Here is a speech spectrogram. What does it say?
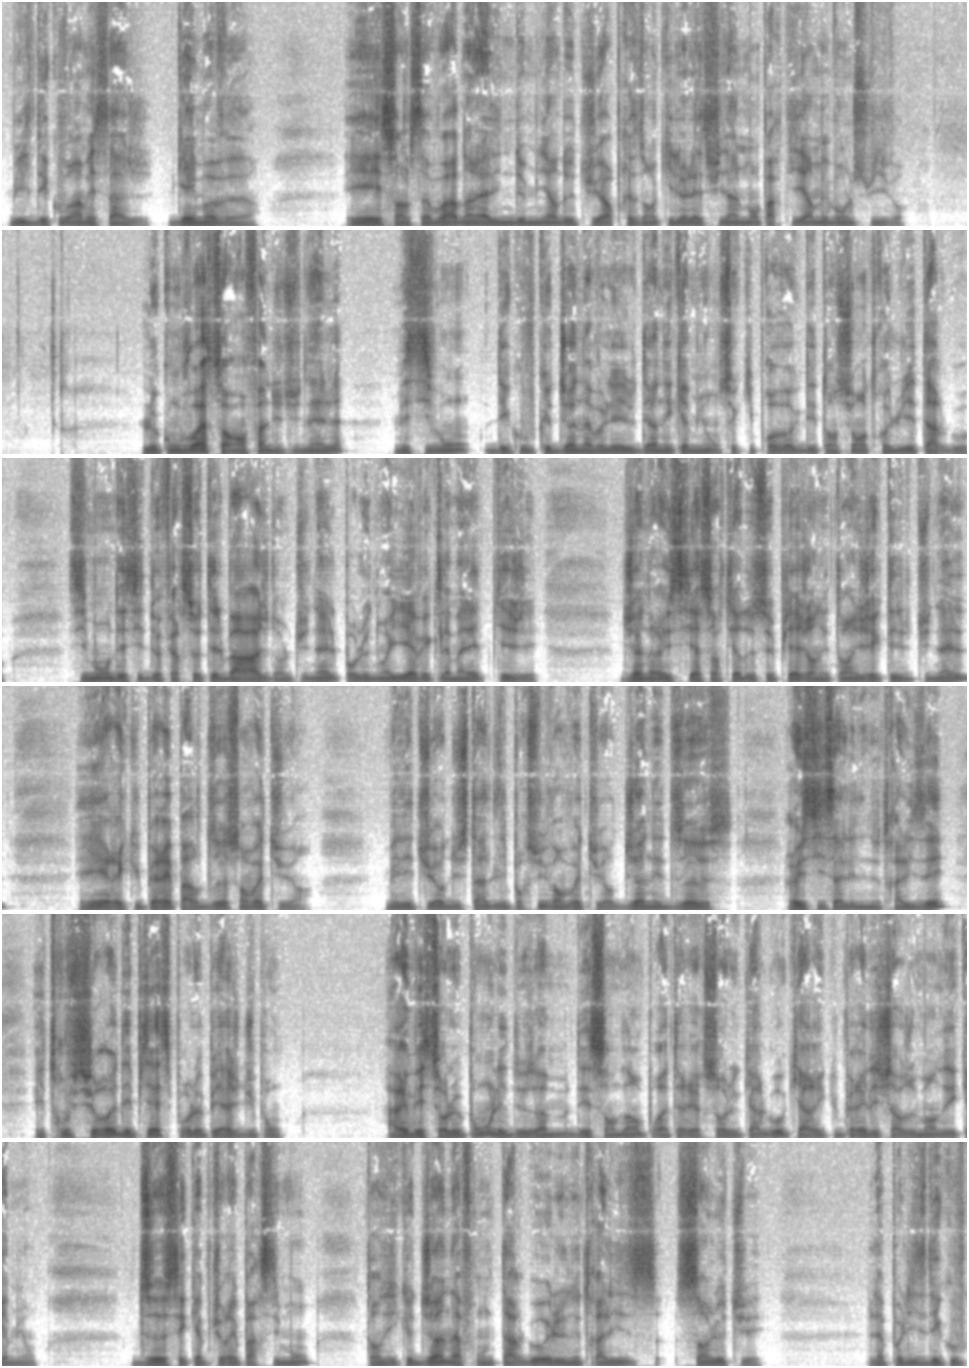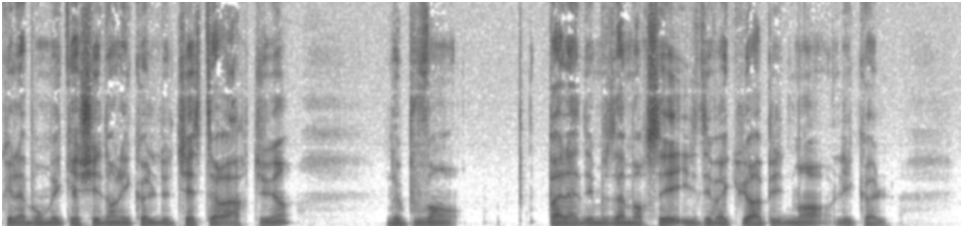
mais il découvre un message, Game Over, et sans le savoir, dans la ligne de mire de tueurs présents qui le laissent finalement partir mais vont le suivre. Le convoi sort enfin du tunnel, Mais Simon découvre que John a volé le dernier camion, ce qui provoque des tensions entre lui et Targo. Simon décide de faire sauter le barrage dans le tunnel pour le noyer avec la mallette piégée. John réussit à sortir de ce piège en étant éjecté du tunnel et est récupéré par Zeus en voiture. Mais les tueurs du stade les poursuivent en voiture. John et Zeus réussissent à les neutraliser et trouvent sur eux des pièces pour le péage du pont. Arrivés sur le pont, les deux hommes descendant pour atterrir sur le cargo qui a récupéré les chargements des camions. Zeus est capturé par Simon, tandis que John affronte Targo et le neutralise sans le tuer. La police découvre que la bombe est cachée dans l'école de Chester Arthur. Ne pouvant pas la désamorcer, ils évacuent rapidement l'école.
